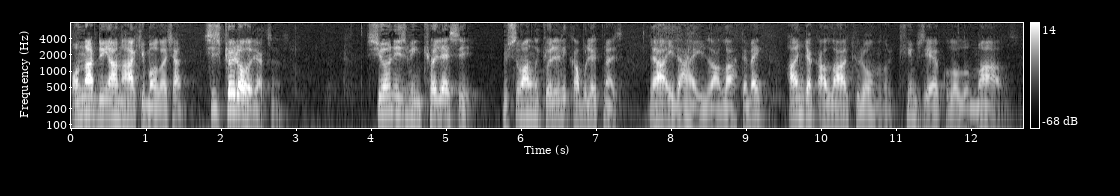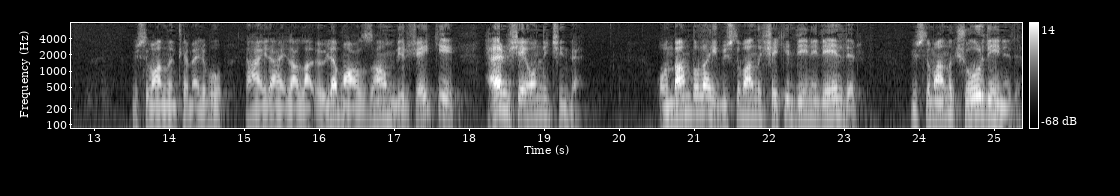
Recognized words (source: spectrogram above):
Onlar dünyanın hakimi olacak. Siz köle olacaksınız. Siyonizmin kölesi, Müslümanlık kölelik kabul etmez. La ilahe illallah demek ancak Allah'a kul olunur. Kimseye kul olunmaz. Müslümanlığın temeli bu. La ilahe illallah öyle muazzam bir şey ki her şey onun içinde. Ondan dolayı Müslümanlık şekil dini değildir. Müslümanlık şuur dinidir.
